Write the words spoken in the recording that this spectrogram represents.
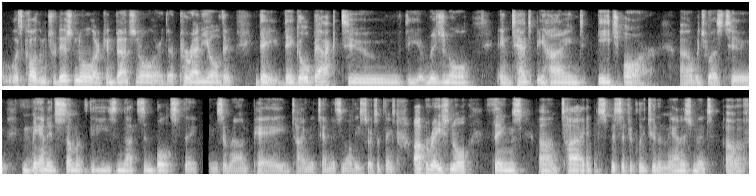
let's call them traditional or conventional or they're perennial. They they they go back to the original intent behind HR, uh, which was to manage some of these nuts and bolts things around pay and time and attendance and all these sorts of things. Operational things um, tied specifically to the management of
